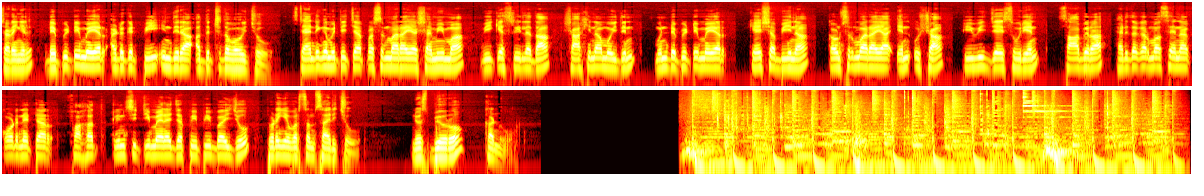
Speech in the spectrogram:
ചടങ്ങിൽ deputy mayor advocate P Indira അധ്യക്ഷത വഹിച്ചു. സ്റ്റാൻഡിംഗ് കമ്മിറ്റി ചെയർപേഴ്സൺമാരായ ഷമീമ വി കെ ശ്രീലത ഷാഹിന മൊയ്തീൻ മുൻ ഡെപ്യൂട്ടി മേയർ കെ ഷബീന കൗൺസിലർമാരായ N Usha P V Jayasuryan Sabira Harithakarma Sena coordinator Fahad clean city manager P P Baiju തുടങ്ങിയവർ സംസാരിച്ചു. News bureau Kannur.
